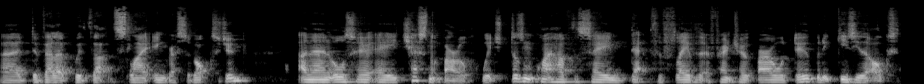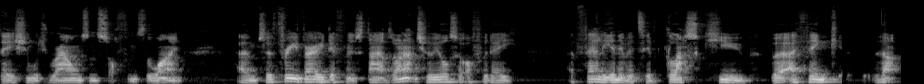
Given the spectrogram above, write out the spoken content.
uh, develop with that slight ingress of oxygen and then also a chestnut barrel, which doesn't quite have the same depth of flavour that a French oak barrel would do, but it gives you that oxidation which rounds and softens the wine. Um, so three very different styles. And actually, we also offered a, a fairly innovative glass cube, but I think that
